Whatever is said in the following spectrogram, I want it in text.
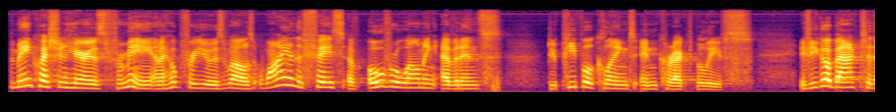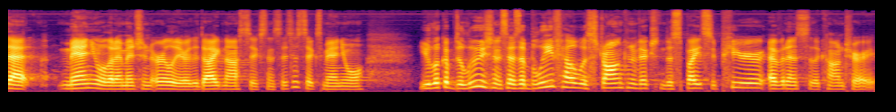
the main question here is for me, and I hope for you as well, is why, in the face of overwhelming evidence, do people cling to incorrect beliefs? If you go back to that manual that I mentioned earlier, the Diagnostics and Statistics Manual, you look up delusion, it says a belief held with strong conviction despite superior evidence to the contrary.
